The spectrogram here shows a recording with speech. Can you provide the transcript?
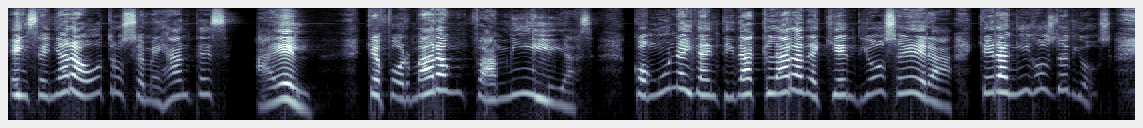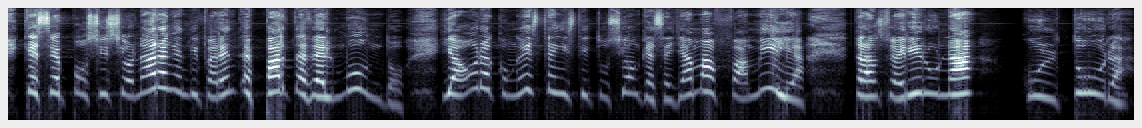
enseñar a otros semejantes a Él, que formaran familias con una identidad clara de quién Dios era, que eran hijos de Dios, que se posicionaran en diferentes partes del mundo y ahora con esta institución que se llama familia, transferir una cultura.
